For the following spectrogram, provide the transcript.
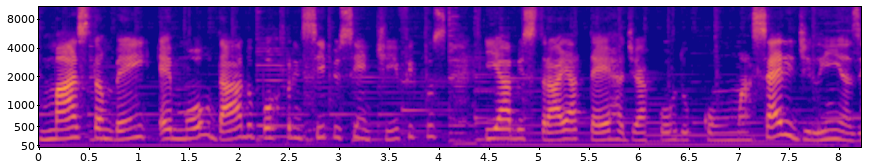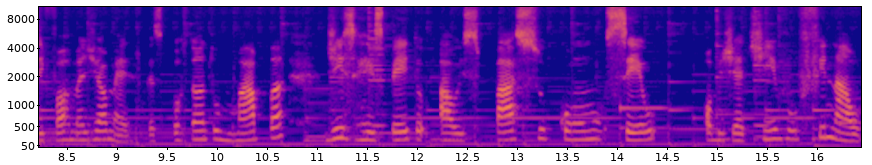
mas também é moldado por princípios científicos e abstrai a Terra de acordo com uma série de linhas e formas geométricas. Portanto, o mapa diz respeito ao espaço como seu objetivo final.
